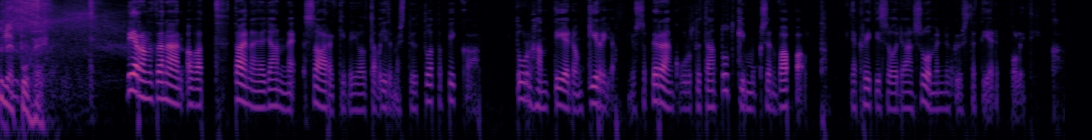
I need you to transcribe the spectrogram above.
Yle Puhe. Vieraana tänään ovat Taina ja Janne Saarekivi, jolta ilmestyy tuotta pikaa Turhan tiedon kirja, jossa peräänkuulutetaan tutkimuksen vapautta ja kritisoidaan Suomen nykyistä tiedepolitiikkaa.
